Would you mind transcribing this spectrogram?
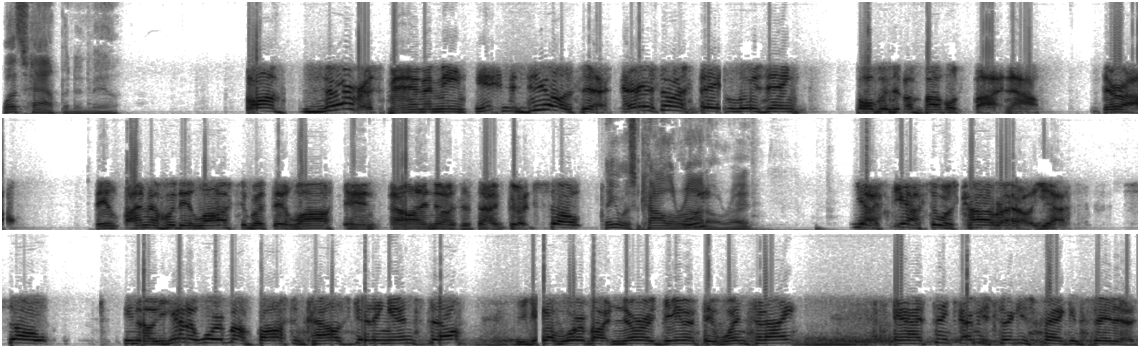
what's happening, man? Well, I'm nervous, man. I mean, the deal is this Arizona State losing over a bubble spot now. They're out. They, I know who they lost to, but they lost, and all I know is it's not good. So I think it was Colorado, right? Yes, yes, it was Colorado. Yes. So you know, you got to worry about Boston College getting in still. You got to worry about Notre Dame if they win tonight. And I think every Syracuse fan can say this:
